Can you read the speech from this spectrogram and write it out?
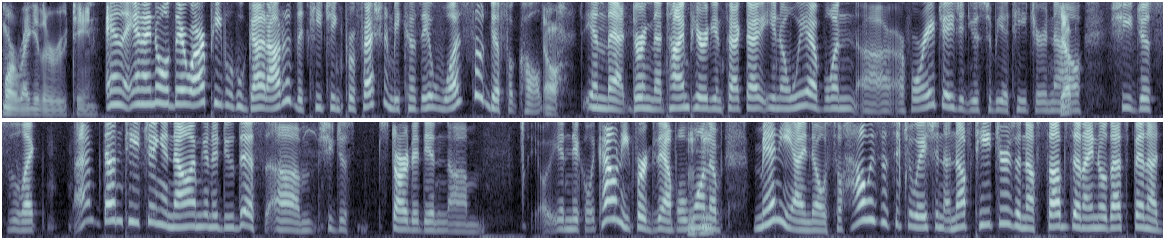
more regular routine. And and I know there are people who got out of the teaching profession because it was so difficult Oh. in that during that time period. In fact, I you know we have one uh, our 4-H agent used to be a teacher. Now Yep. she just is like I'm done teaching and now I'm going to do this. Um, she just started in. Um, in Nicollet County, for example, one Mm-hmm. of many I know. So, how is the situation? Enough teachers, enough subs, and I know that's been a,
